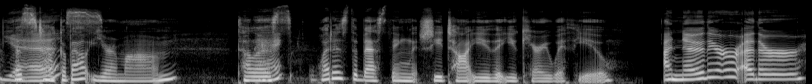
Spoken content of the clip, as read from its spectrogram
let's talk about your mom. Tell Okay. us what is the best thing that she taught you that you carry with you? I know there are other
